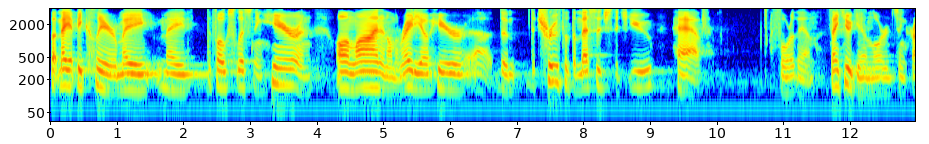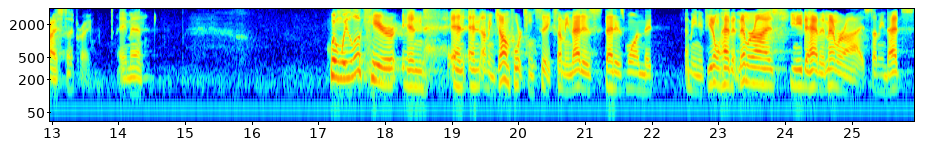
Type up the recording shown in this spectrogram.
but may it be clear. May, may the folks listening here and online and on the radio hear uh, the, the truth of the message that you have for them. Thank you again, Lord. It's in Christ I pray. Amen. When we look here in and, and I mean, John 14, 6, I mean, that is, that is one that, I mean, if you don't have it memorized, you need to have it memorized. I mean, that's,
